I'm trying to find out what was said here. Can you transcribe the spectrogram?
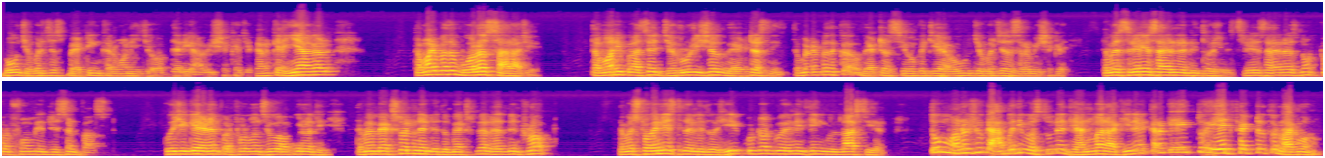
બહુ જબરજસ્ત બેટિંગ કરવાની જવાબદારી આવી શકે છે. કારણ કે અહીંયા આગળ તમારી પાસે બોલર્સ સારા છે. તમારી પાસે જરૂરી છે બેટર્સની તમારી પાસે કયો બેટર્સ છે? કે જે આવું જબરજસ્ત રમી શકે. તમે શ્રેયસ આયરને લીધો છે. Shreyas Iyer not perform in recent past કોઈ જગ્યાએ એને પરફોર્મન્સ એવું આપ્યું નથી. તમે મેક્સવેલને લીધો. મેક્સવેલ હેઝ બીન ફ્લોપ તમે સ્ટોઇનિસને લીધો. છે he could not do anything last year તો માનું છું કે આ બધી વસ્તુને ધ્યાનમાં રાખીને, કારણ કે એક તો એજ ફેક્ટર તો લાગવાનું.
